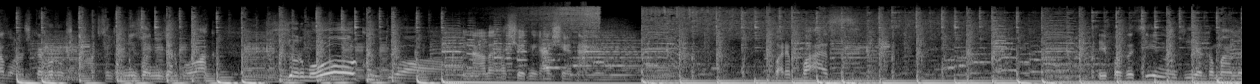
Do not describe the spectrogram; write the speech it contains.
Праворуч, Криворучка в центральній зоні Ярмолак. Ярмак, удар. На Олега Щитника, Перепас. І позиційно діє команда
